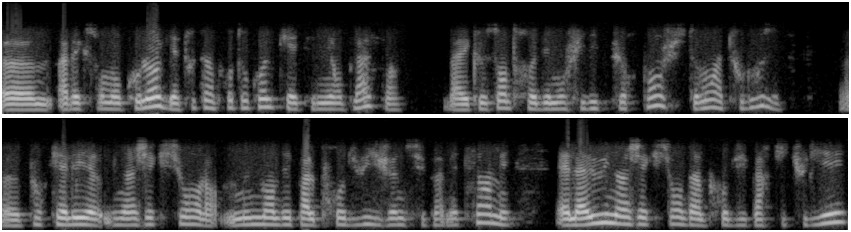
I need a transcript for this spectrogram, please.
euh, avec son oncologue, il y a tout un protocole qui a été mis en place bah, avec le centre d'hémophilie de Purpan, justement, à Toulouse, pour qu'elle ait une injection. Alors, ne me demandez pas le produit, je ne suis pas médecin, mais elle a eu une injection d'un produit particulier.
